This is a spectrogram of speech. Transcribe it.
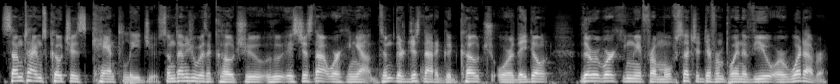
sometimes coaches can't lead you. Sometimes you're with a coach who who is just not working out. They're just not a good coach, or they don't. They're working it from such a different point of view, or whatever.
